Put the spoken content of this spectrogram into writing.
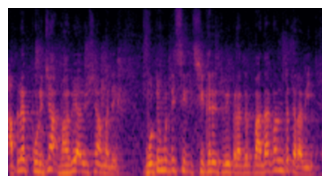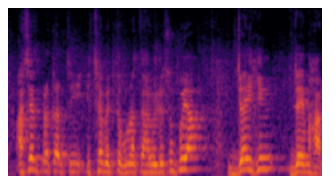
आपल्या पुढच्या भावी आयुष्यामध्ये मोठी मोठी शि शिखरे तुम्ही प्राद पादाकांत करावी अशाच प्रकारची इच्छा व्यक्त करून आता हा व्हिडिओ संपूया. जय हिंद जय महाराष्ट्र.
